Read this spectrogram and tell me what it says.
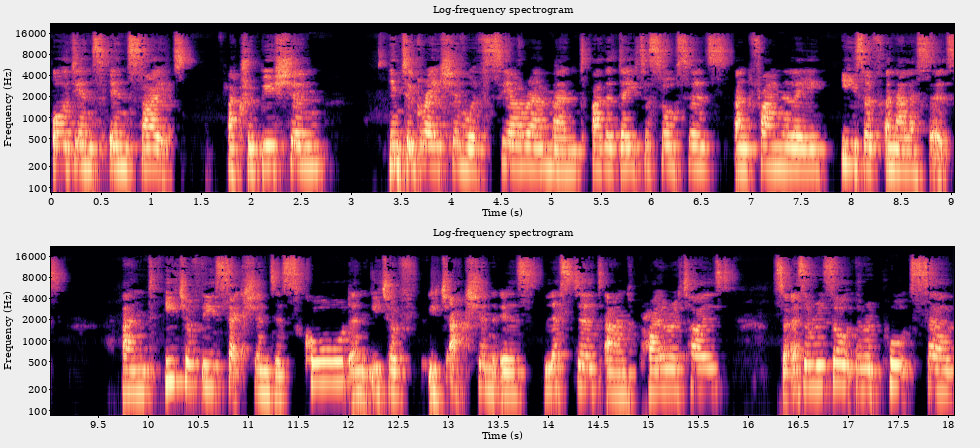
audience insights, attribution, integration with CRM and other data sources, and finally, ease of analysis. And each of these sections is scored and each of each action is listed and prioritized. So as a result, the report serve,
